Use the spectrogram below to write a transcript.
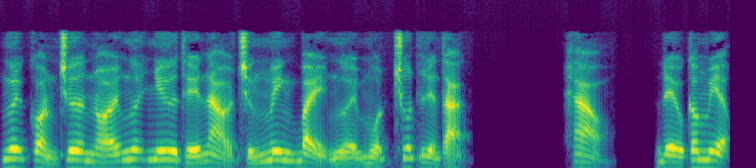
ngươi còn chưa nói ngươi như thế nào chứng minh bảy người một chút liền tạc. Hảo, đều câm miệng.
